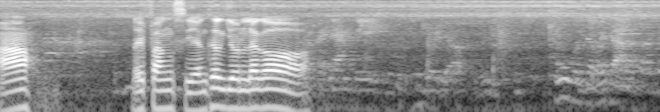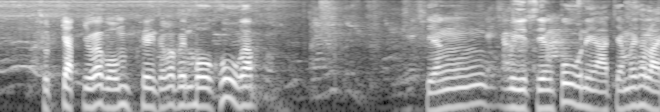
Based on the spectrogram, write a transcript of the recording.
อ้าวได้ฟังเสียงเครื่องยนต์แล้วก็ สุดจัดอยู่ครับผม เพียงแต่ว่าเป็นโบคู่ครับ เสียงวีดเสียงปู้เนี่ยอาจจะไม่เท่าไหร่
